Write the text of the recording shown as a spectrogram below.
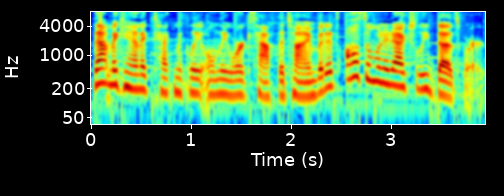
that mechanic technically only works half the time, but it's awesome when it actually does work.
